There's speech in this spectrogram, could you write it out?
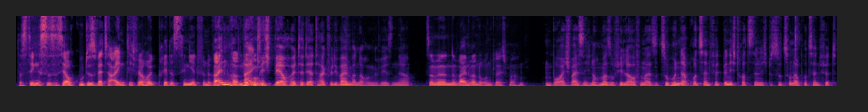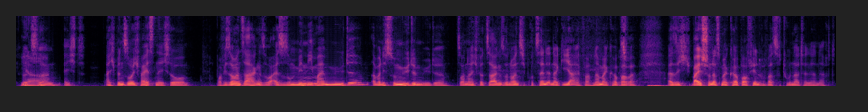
Das Ding ist, es ist ja auch gutes Wetter. Eigentlich wäre heute prädestiniert für eine Weinwanderung. Eigentlich wäre heute der Tag für die Weinwanderung gewesen, ja. sollen wir eine Weinwanderung gleich machen. Boah, ich weiß nicht, noch mal so viel laufen. Also zu 100% fit bin ich trotzdem nicht. Bist du zu 100% fit, würdest Ja. du sagen? Echt? Aber ich bin so, ich weiß nicht, so, boah, wie soll man sagen, so, also so minimal müde, aber nicht so müde müde, sondern ich würde sagen so 90% Energie einfach, ne? Mein Körper, war- also ich weiß schon, dass mein Körper auf jeden Fall was zu tun hatte in der Nacht.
